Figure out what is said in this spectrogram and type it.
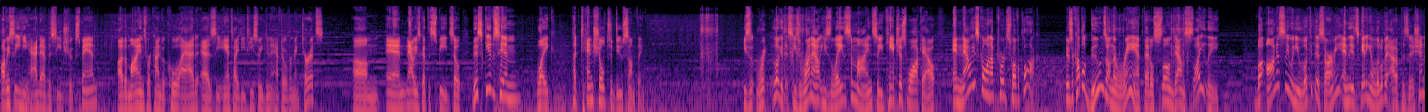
Obviously, he had to have the siege to expand. Uh, the mines were kind of a cool add as the anti-DT, so he didn't have to overmake turrets. Um, and now he's got the speed. So this gives him, like, potential to do something. He's look at this. He's run out. He's laid some mines, so you can't just walk out. And now he's going up towards 12 o'clock. There's a couple goons on the ramp that'll slow him down slightly. But honestly, when you look at this army, and it's getting a little bit out of position,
